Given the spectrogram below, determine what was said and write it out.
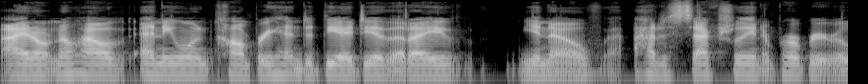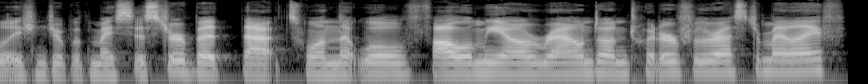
I don't know how anyone comprehended the idea that I, you know, had a sexually inappropriate relationship with my sister, but that's one that will follow me around on Twitter for the rest of my life.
